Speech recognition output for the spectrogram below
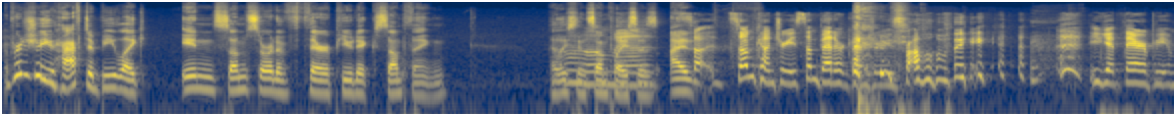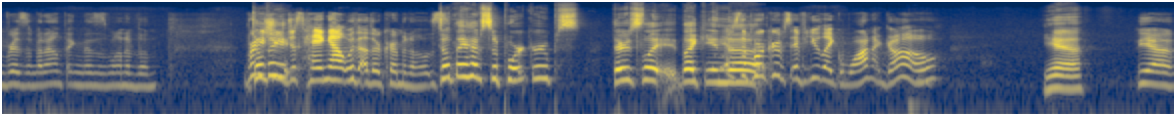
I'm pretty sure you have to be like in some sort of therapeutic something. At least in Oh, some places. I So- some countries, some better countries, probably. you get therapy in prison, but I don't think this is one of them. Pretty Don't sure you just hang out with other criminals. don't they have support groups? There's like like in Yeah, the support groups if you like want to go. Yeah. Yeah.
